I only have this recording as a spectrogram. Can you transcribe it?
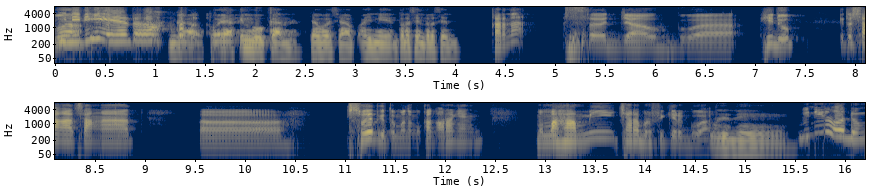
gua- bini dia tuh. Enggak, gue yakin bukan. Coba siapa? Ini terusin terusin. karena sejauh gua hidup itu sangat-sangat eh sulit gitu menemukan orang yang memahami cara berpikir gua. Widih. Bini lo dong.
